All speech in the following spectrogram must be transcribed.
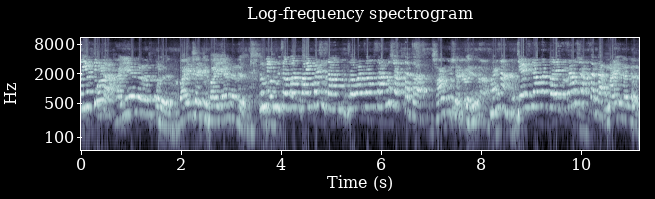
ती येते पण का? हा येणारच पडत बाईसाठी बाई येणारच. तुम्ही तुमचं मत बाईपाशी जाऊन जवळ जाऊन सांगू शकता का? सांगू शकते. ना नाही ना? जेंट्सला मत पर्यंत जाऊ शकता का? नाही जाणार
